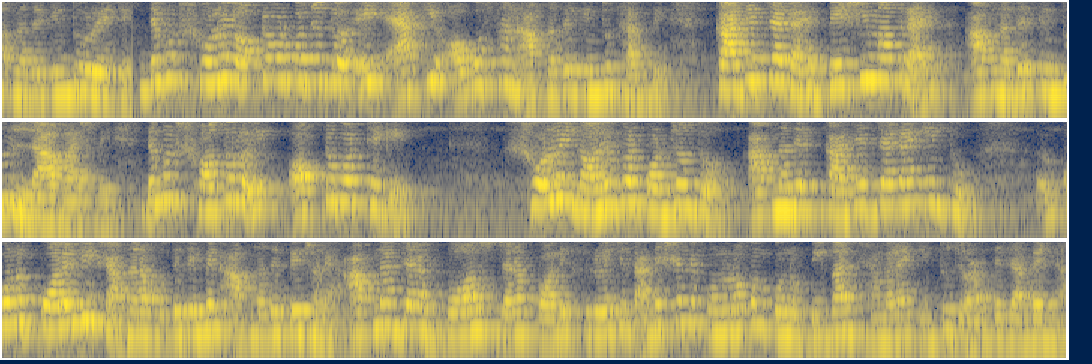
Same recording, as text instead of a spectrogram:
আপনাদের কিন্তু রয়েছে। দেখুন, ষোলোই অক্টোবর পর্যন্ত এই একই অবস্থান আপনাদের কিন্তু থাকবে। কাজের জায়গায় বেশি মাত্রায় আপনাদের কিন্তু লাভ আসবে। দেখুন, সতেরোই অক্টোবর থেকে ষোলোই নভেম্বর পর্যন্ত আপনাদের কাজের জায়গায় কিন্তু কোনো পলিটিক্স আপনারা হতে দেখবেন আপনাদের পেছনে। আপনার যারা বস যারা কলিগস রয়েছে, তাদের সাথে কোনো রকম কোনো বিবাদ, ঝামেলায় কিন্তু জড়াতে যাবেন না।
